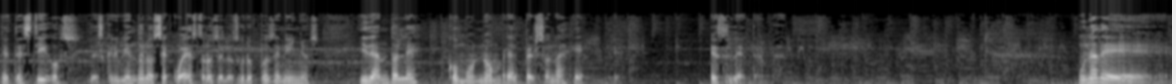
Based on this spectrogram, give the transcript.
de, testigos, describiendo los secuestros de los grupos de niños y dándole como nombre al personaje Slenderman. Una de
